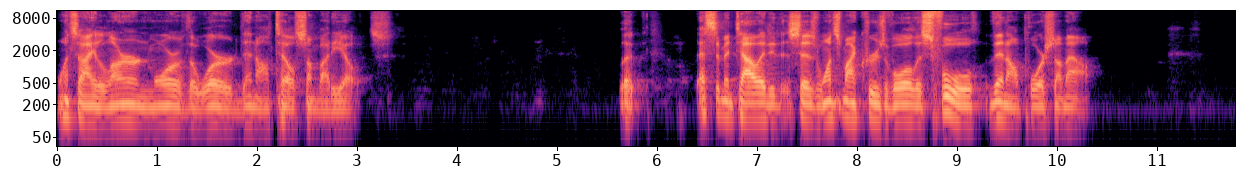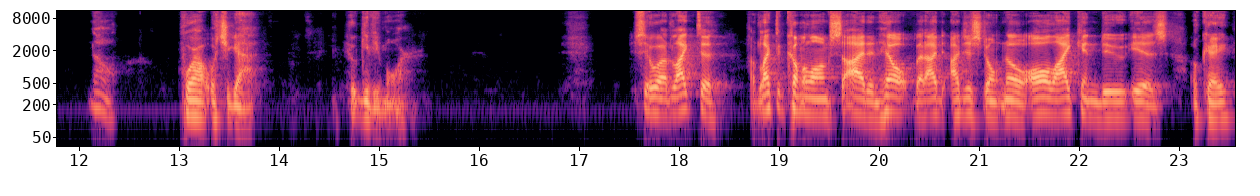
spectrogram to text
once I learn more of the word, then I'll tell somebody else." Look, that's the mentality that says once my cruse of oil is full, then I'll pour some out. No, pour out what you got. He'll give you more. So I'd like to I'd like to come alongside and help, but I, I just don't know. All I can do is, okay,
